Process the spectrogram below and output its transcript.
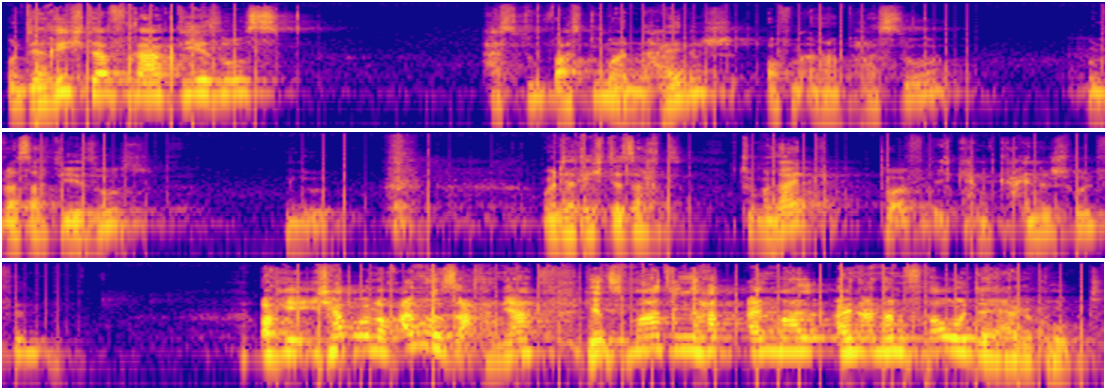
Und der Richter fragt Jesus, Hast du, warst du mal neidisch auf einen anderen Pastor? Und was sagt Jesus? Nö. Und der Richter sagt, tut mir leid, Teufel, ich kann keine Schuld finden. Okay, ich habe auch noch andere Sachen, ja. Jens Martin hat einmal einer anderen Frau hinterhergeguckt.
